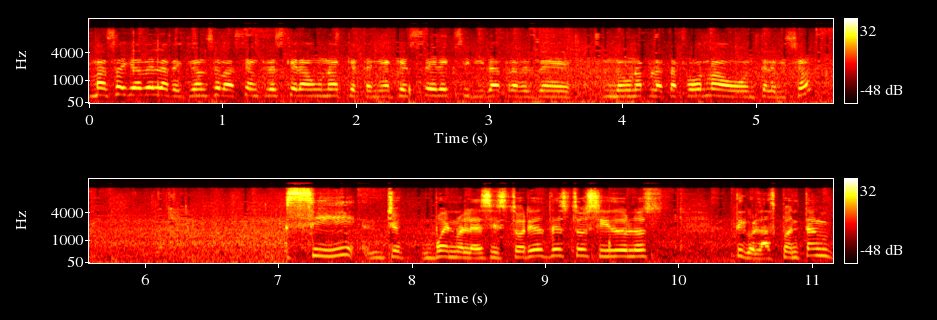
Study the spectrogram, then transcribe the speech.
Más allá de la de Joan Sebastián, ¿crees que era una que tenía que ser exhibida a través de, de una plataforma o en televisión? Sí, yo, bueno, las historias de estos ídolos, digo, las cuentan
